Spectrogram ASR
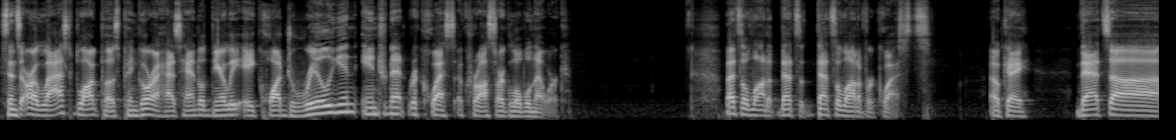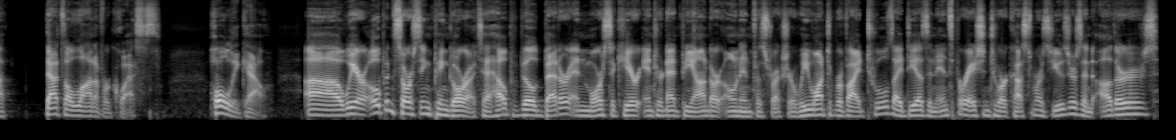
Since our last blog post, Pingora has handled nearly a quadrillion internet requests across across our global network. That's a lot of that's that's a lot of requests. Okay, that's uh that's a lot of requests. Holy cow! Uh, we are open sourcing Pingora to help build better and more secure internet beyond our own infrastructure. We want to provide tools, ideas, and inspiration to our customers, users, and others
